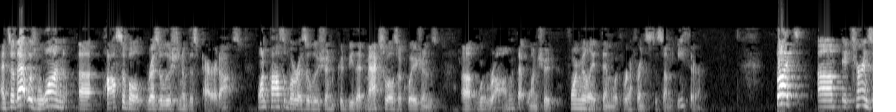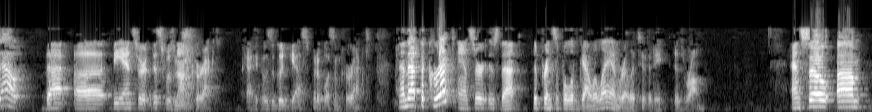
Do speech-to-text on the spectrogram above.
And so that was one uh, possible resolution of this paradox. One possible resolution could be that Maxwell's equations uh, were wrong, that one should formulate them with reference to some ether. But um, it turns out that uh, the answer, this was not correct. Okay, it was a good guess, but it wasn't correct. And that the correct answer is that the principle of Galilean relativity is wrong. And so, um,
